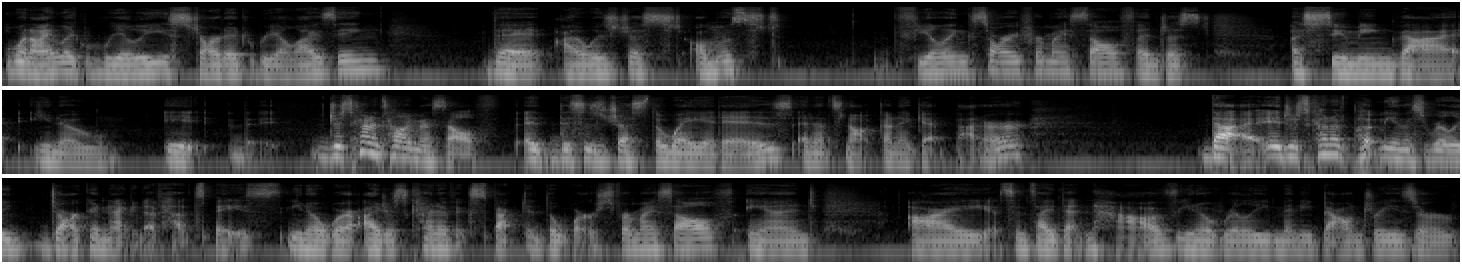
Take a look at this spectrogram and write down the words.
when I like really started realizing that I was just almost feeling sorry for myself and just assuming that, you know, it just kind of telling myself this is just the way it is and it's not going to get better that it just kind of put me in this really dark and negative headspace you know where i just kind of expected the worst for myself and I, since I didn't have, you know, really many boundaries or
